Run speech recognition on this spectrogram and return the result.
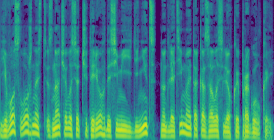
Его сложность значилась от 4 до 7 единиц, но для Тима это оказалось легкой прогулкой.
